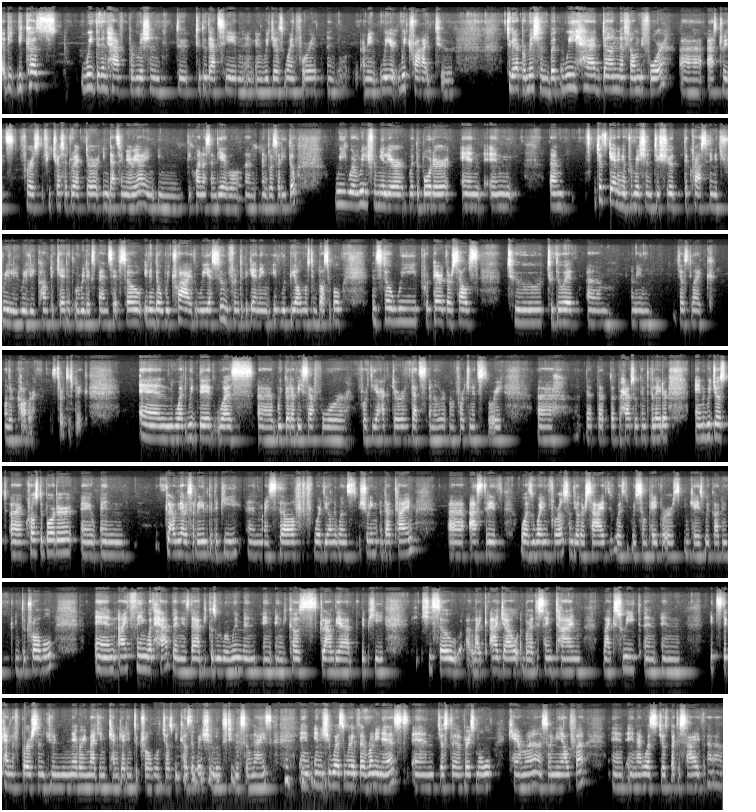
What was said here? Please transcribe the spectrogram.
because we didn't have permission to to do that scene, and, and we just went for it. And I mean, we we tried to to get a permission, but we had done a film before, uh, Astrid's first feature as a director in that same area in, in Tijuana, San Diego, and, and Rosarito. We were really familiar with the border and and um, just getting a permission to shoot the crossing it's really really complicated or really expensive so even though we tried we assumed from the beginning it would be almost impossible and so we prepared ourselves to to do it um, i mean just like undercover so to speak and what we did was uh, we got a visa for for the actor that's another unfortunate story uh, that, that, that perhaps we can tell later. And we just uh, crossed the border, uh, and Claudia Becerril, the DP, and myself were the only ones shooting at that time. Uh, Astrid was waiting for us on the other side with, some papers in case we got in, into trouble. And I think what happened is that because we were women and, and because Claudia, the DP, she's so uh, like agile, but at the same time like sweet and and it's the kind of person you never imagine can get into trouble just because the way she looks she looks so nice. And and she was with a Ronin S and just a very small camera a Sony Alpha. And and I was just by the side. Uh,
